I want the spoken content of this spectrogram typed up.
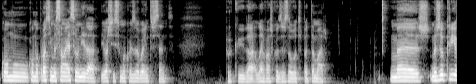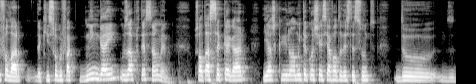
como, como aproximação a essa unidade. Eu acho isso uma coisa bem interessante. Porque dá, leva as coisas a outro patamar. Mas, mas eu queria falar aqui sobre o facto de ninguém usar proteção, man. O pessoal está-se a cagar e acho que não há muita consciência à volta deste assunto do de,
